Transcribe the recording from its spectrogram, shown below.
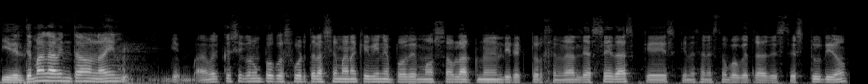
Y del tema de la venta online, a ver que si con un poco de suerte la semana que viene podemos hablar con el director general de Asedas, que es quienes han estado un poco detrás de este estudio.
